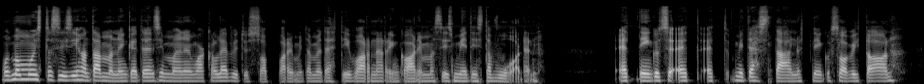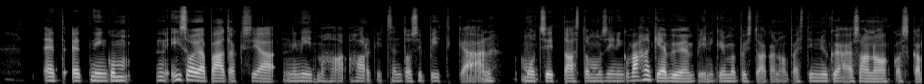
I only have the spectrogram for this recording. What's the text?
Mutta mä muistan siis ihan tämmöinen, että ensimmäinen vaikka levytyssoppari, mitä me tehtiin Warnerin kanssa, niin mä siis mietin sitä vuoden. Että niinku se, et, et mitäs tää nyt niinku sovitaan. Että et niinku isoja päätöksiä, niin niitä mä harkitsen tosi pitkään. Mutta sitten taas tommosia niin vähän kevyempiä, niin kyllä mä pystyn aika nopeasti nykyään jo sanoa, koska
